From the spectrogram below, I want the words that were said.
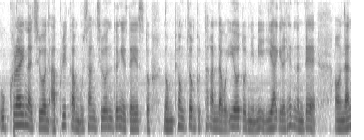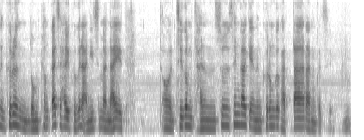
우크라이나 지원, 아프리카 무상 지원 등에 대해서도 논평 좀 부탁한다고 이어도님이 이야기를 했는데 어, 나는 그런 논평까지 할 그건 아니지만 나의 어, 지금 단순 생각에는 그런 것 같다라는 거지. 음.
